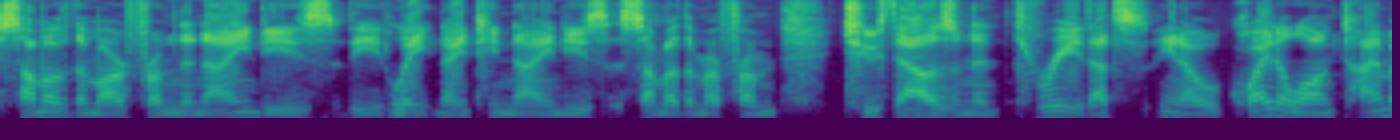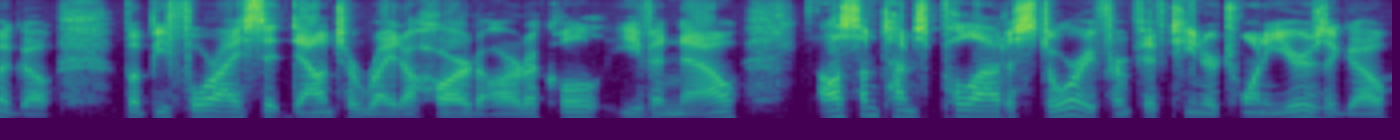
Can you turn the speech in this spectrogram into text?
Some of them are from the '90s, the late 1990s. Some of them are from 2003. That's you know quite a long time ago. But before I sit down to write a hard article, even now, I'll sometimes pull out a story from 15 or 20 years ago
